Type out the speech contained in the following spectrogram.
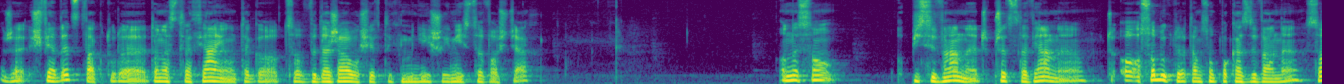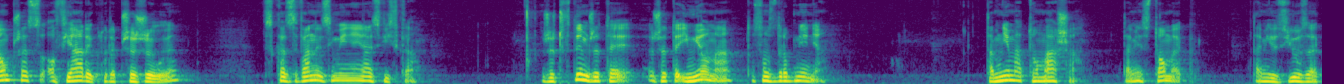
że świadectwa, które do nas trafiają, tego, co wydarzało się w tych mniejszych miejscowościach, one są opisywane czy przedstawiane, czy osoby, które tam są pokazywane, są przez ofiary, które przeżyły, wskazywane z imienia i nazwiska. Rzecz w tym, że te, że te imiona to są zdrobnienia. Tam nie ma Tomasza, tam jest Tomek, tam jest Józek,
